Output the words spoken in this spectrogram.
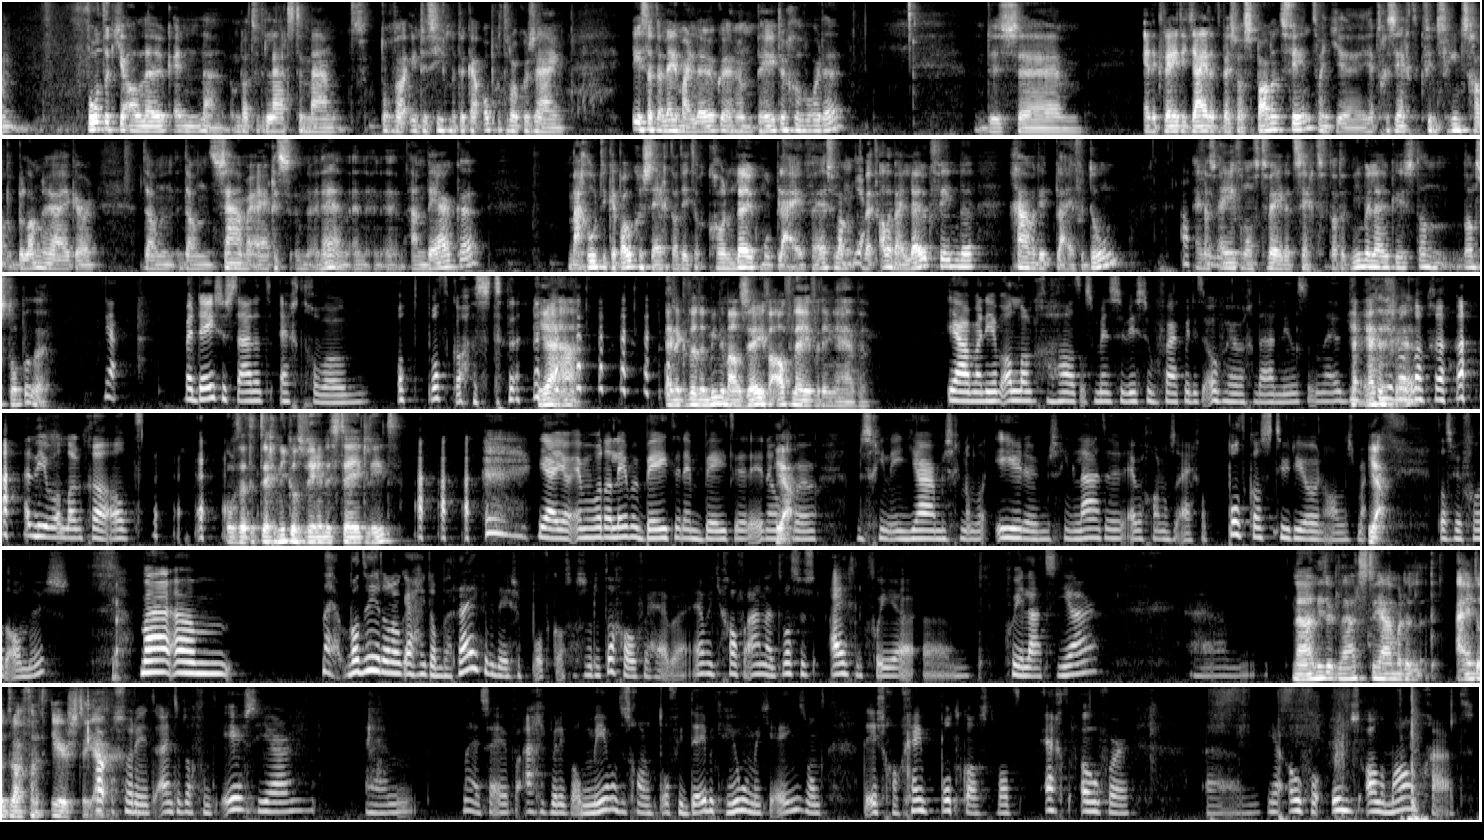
vond ik je al leuk. En nou, omdat we de laatste maand toch wel intensief met elkaar opgetrokken zijn, is dat alleen maar leuker en beter geworden. Dus, ehm, en ik weet dat jij dat best wel spannend vindt, want je, je hebt gezegd: ik vind vriendschappen belangrijker dan, dan samen ergens een, een, een, aan werken. Maar goed, ik heb ook gezegd dat dit ook gewoon leuk moet blijven. Hè? Zolang Ja. we het allebei leuk vinden, gaan we dit blijven doen. Absoluut. En als een van ons twee dat zegt dat het niet meer leuk is, dan, dan stoppen we. Bij deze staat het echt gewoon op de podcast. Ja. en ik wil er minimaal zeven afleveringen hebben. ja, maar die hebben we al lang gehad. Als mensen wisten hoe vaak we dit over hebben gedaan, Niels. Dan hebben die, Ja, erg, die, hebben lang ge- die hebben we al lang gehad. Of dat de techniek ons weer in de steek liet. Ja, joh, en we worden alleen maar beter en beter. En over Ja. Misschien een jaar, misschien nog wel eerder, misschien later, hebben we gewoon onze eigen podcaststudio en alles. Maar Ja. dat is weer voor wat anders. Ja. Maar ehm, nou ja, wat wil je dan ook eigenlijk dan bereiken met deze podcast, als we er toch over hebben? Hè? Want je gaf aan, het was dus eigenlijk voor je, ehm, voor je laatste jaar. Ehm, Nou, niet het laatste jaar, maar de, eindopdracht van het eerste jaar. Oh, sorry, het eindopdracht van het eerste jaar. En nou, het zei eigenlijk wil ik wel meer, want het is gewoon een tof idee. Ben ik helemaal met je eens. Want er is gewoon geen podcast wat echt over, ehm, ja, over ons allemaal gaat.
